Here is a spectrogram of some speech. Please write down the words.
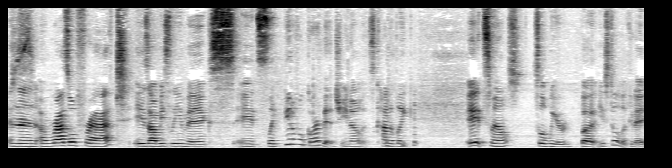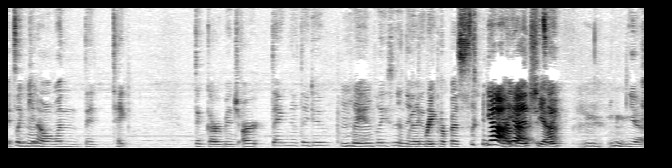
And then a razzle frat is obviously a mix. It's like beautiful garbage, you know. It's kind of like it smells. It's a little weird, but you still look at it. It's like you Mhm. know when they take the garbage art thing that they do Mhm. play in places and they like repurpose. yeah, yeah, garbage, it's yeah. like mm, yeah.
